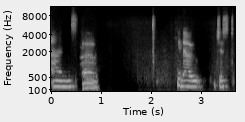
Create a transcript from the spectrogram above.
and mm. um, you know just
